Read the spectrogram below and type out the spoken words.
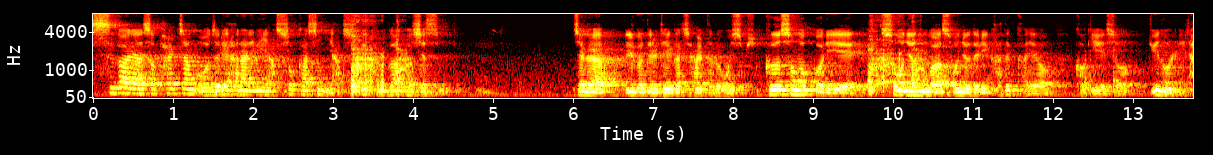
스가랴서 8장 5절에 하나님이 약속하신 약속에 근거한 것이었습니다. 제가 읽어드릴 테니까 잘 들어보십시오. 그 성읍거리에 소년과 소녀들이 가득하여 거기에서 뛰놀리라.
